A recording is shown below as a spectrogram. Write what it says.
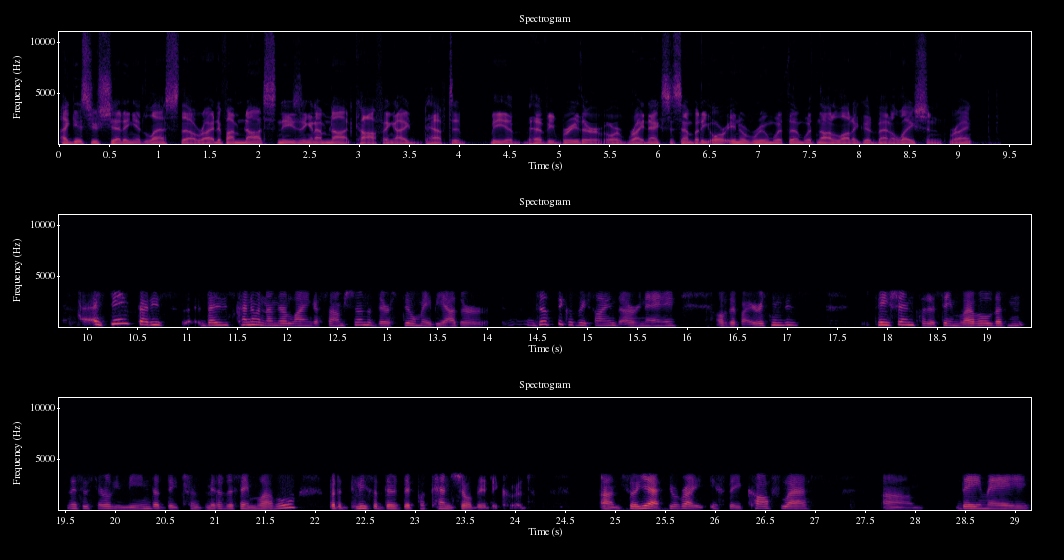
I guess you're shedding it less, though, right? If I'm not sneezing and I'm not coughing, I have to be a heavy breather or right next to somebody or in a room with them with not a lot of good ventilation, right? I think that is that is kind of an underlying assumption that there still may be other just because we find RNA of the virus in these patients at the same level doesn't necessarily mean that they transmit at the same level, but at least that there's the potential that they could. Um, so yes, you're right. If they cough less, um, they may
